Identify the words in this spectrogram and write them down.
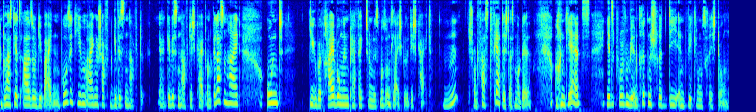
Du hast jetzt also die beiden positiven Eigenschaften Gewissenhaft, äh, Gewissenhaftigkeit und Gelassenheit und die Übertreibungen Perfektionismus und Gleichgültigkeit. Hm, schon fast fertig das Modell. Und jetzt, jetzt prüfen wir im dritten Schritt die Entwicklungsrichtung.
